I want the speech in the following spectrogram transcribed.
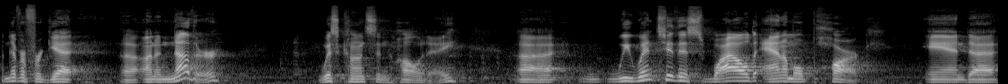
I'll never forget uh, on another Wisconsin holiday, uh, we went to this wild animal park and uh,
